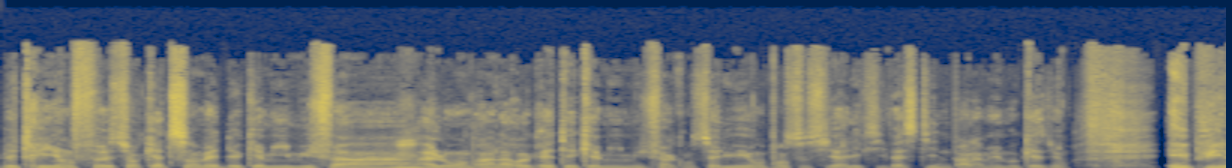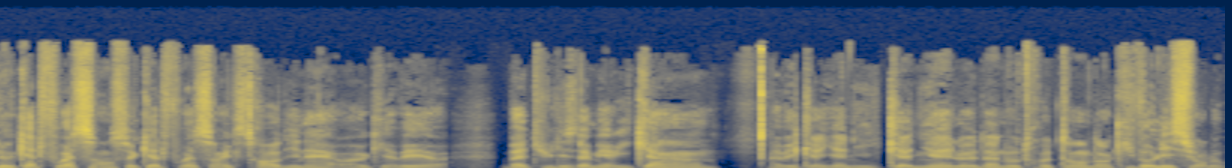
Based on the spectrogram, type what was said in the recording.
le triomphe sur 400 mètres de Camille Muffat à, Mm. à Londres. hein, la regrettée Camille Muffat qu'on salue. Et on pense aussi à Alexis Vastine par la même occasion. Et puis le 4 x 100, ce 4 x 100 extraordinaire euh, qui avait euh, battu les Américains avec un Yannick Agnel d'un autre temps dans, qui volait sur l'eau.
